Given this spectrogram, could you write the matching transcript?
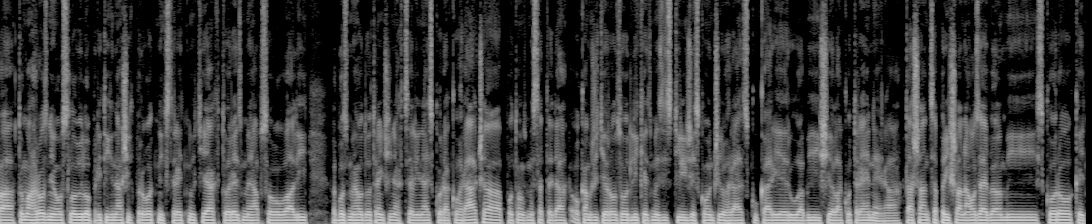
a to ma hrozne oslovilo pri tých našich prvotných stretnutiach, ktoré sme absolvovali, lebo sme ho do Trenčína chceli najskôr ako hráča a potom sme sa teda okamžite rozhodli, keď sme zistili, že skončil hráčskú kariéru, aby išiel ako tréner a tá šanca prišla naozaj veľmi skoro, keď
